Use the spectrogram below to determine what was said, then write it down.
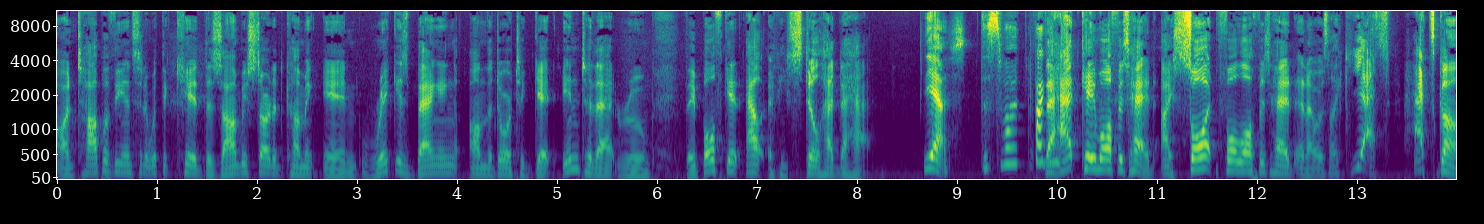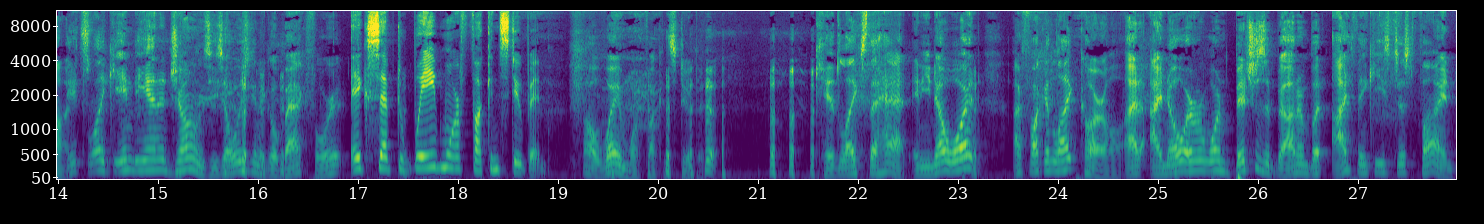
on top of the incident with the kid, the zombies started coming in. Rick is banging on the door to get into that room. They both get out and he still had the hat. yes, this fuck, fucking The hat came off his head. I saw it fall off his head and I was like, "Yes, hat's gone." It's like Indiana Jones. He's always gonna go back for it. except way more fucking stupid. Oh, way more fucking stupid. Kid likes the hat. And you know what? I fucking like Carl. I, I know everyone bitches about him, but I think he's just fine.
